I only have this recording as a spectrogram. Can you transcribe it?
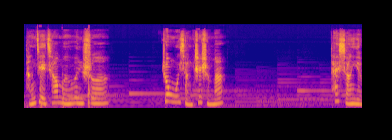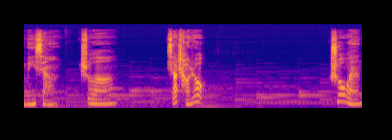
堂姐敲门问说：“中午想吃什么？”她想也没想，说：“小炒肉。”说完，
